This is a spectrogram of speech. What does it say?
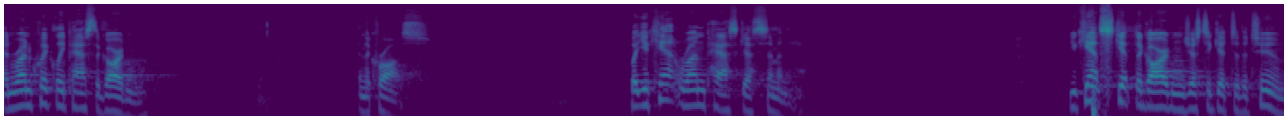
and run quickly past the garden and the cross. But you can't run past Gethsemane. You can't skip the garden just to get to the tomb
